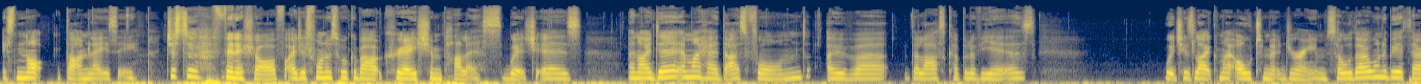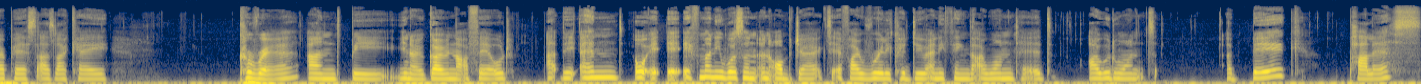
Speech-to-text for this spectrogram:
it's not that I'm lazy. Just to finish off, I just want to talk about Creation Palace, which is an idea in my head that has formed over the last couple of years, which is like my ultimate dream. So, although I want to be a therapist as like a career and be, you know, go in that field, at the end, or if money wasn't an object, if I really could do anything that I wanted, I would want a big palace,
